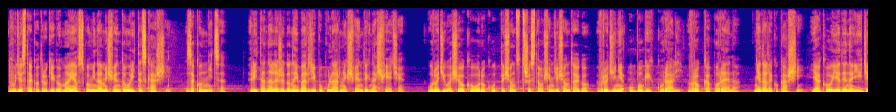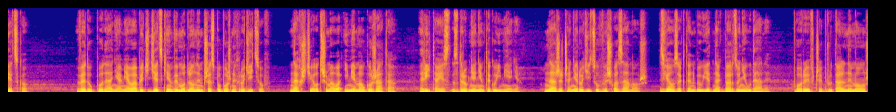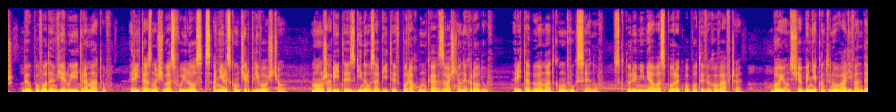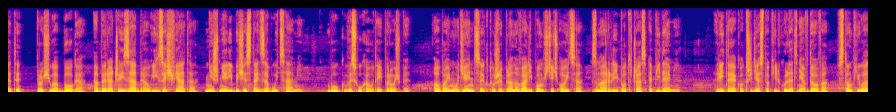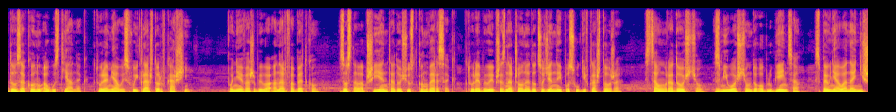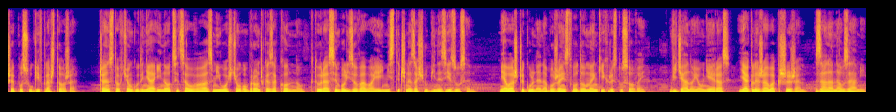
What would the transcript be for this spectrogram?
22 maja wspominamy świętą Ritę z Kashi, zakonnicę. Rita należy do najbardziej popularnych świętych na świecie. Urodziła się około roku 1380 w rodzinie ubogich górali w Rocca Porena, niedaleko Kashi, jako jedyne ich dziecko. Według podania miała być dzieckiem wymodlonym przez pobożnych rodziców. Na chrzcie otrzymała imię Małgorzata. Rita jest zdrobnieniem tego imienia. Na życzenie rodziców wyszła za mąż. Związek ten był jednak bardzo nieudany. Porywczy, brutalny mąż był powodem wielu jej dramatów. Rita znosiła swój los z anielską cierpliwością. Mąż Rity zginął zabity w porachunkach zwaśnionych rodów. Rita była matką dwóch synów, z którymi miała spore kłopoty wychowawcze. Bojąc się, by nie kontynuowali wandety, prosiła Boga, aby raczej zabrał ich ze świata, niż mieliby się stać zabójcami. Bóg wysłuchał tej prośby. Obaj młodzieńcy, którzy planowali pomścić ojca, zmarli podczas epidemii. Rita jako trzydziestokilkuletnia wdowa wstąpiła do zakonu Augustianek, które miały swój klasztor w Kashi. Ponieważ była analfabetką, została przyjęta do sióstr konwersek, które były przeznaczone do codziennej posługi w klasztorze. Z całą radością, z miłością do oblubieńca spełniała najniższe posługi w klasztorze. Często w ciągu dnia i nocy całowała z miłością obrączkę zakonną, która symbolizowała jej mistyczne zaślubiny z Jezusem. Miała szczególne nabożeństwo do męki Chrystusowej. Widziano ją nieraz, jak leżała krzyżem, zalana łzami.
